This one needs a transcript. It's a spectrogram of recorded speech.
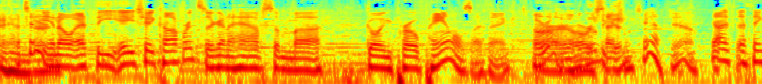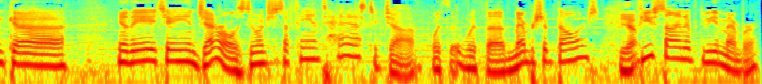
I tell you, you know, at the AHA conference, they're going to have some uh, going pro panels. I think, Oh, really? or, Oh, or that'll be sessions. Yeah, Yeah. yeah. I, I think uh, you know the AHA in general is doing just a fantastic job with with the membership dollars. Yep. If you sign up to be a member.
